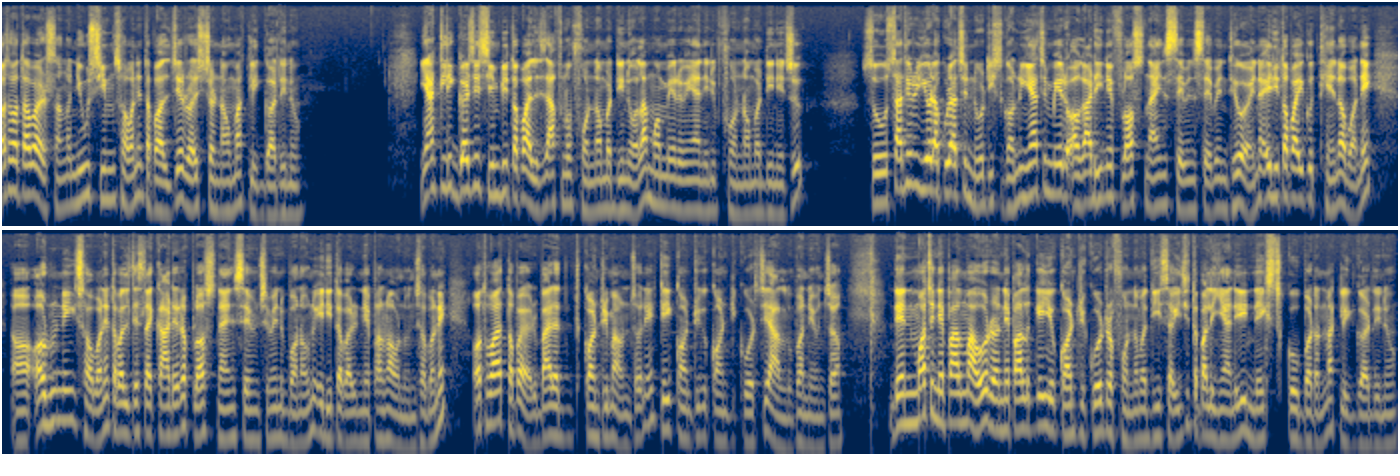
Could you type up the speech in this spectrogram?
अथवा तपाईँहरूसँग न्यू सिम छ भने तपाईँले चाहिँ रजिस्टर नाउमा क्लिक गरिदिनु। यहाँ क्लिक गरेपछि सिम्पली तपाईँले चाहिँ आफ्नो फोन नम्बर दिनु होला म मेरो यहाँनिर फोन नम्बर दिनेछु। सो साथीहरू एउटा कुरा चाहिँ नोटिस गर्नु। यहाँ चाहिँ मेरो अगाडि नै प्लस नाइन सेभेन सेभेन थियो होइन? यदि तपाईँको थिएन भने अरू नै छ भने तपाईँले त्यसलाई काटेर प्लस नाइन सेभेन सेभेन बनाउनु। यदि तपाईँहरू नेपालमा हुनुहुन्छ भने अथवा तपाईँहरू बाहिर कन्ट्रीमा हुनुहुन्छ भने त्यही कन्ट्रीको कन्ट्री कोड चाहिँ हाल्नुपर्ने हुन्छ। देन म चाहिँ नेपालमा हो र नेपालकै यो कन्ट्री कोड र फोन नम्बर दिइसकेपछि तपाईँले यहाँनिर नेक्स्टको बटनमा क्लिक गरिदिनु।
